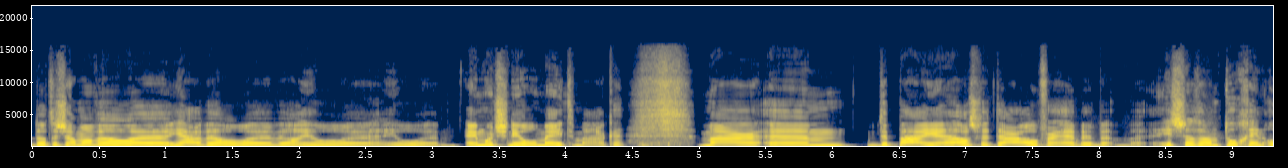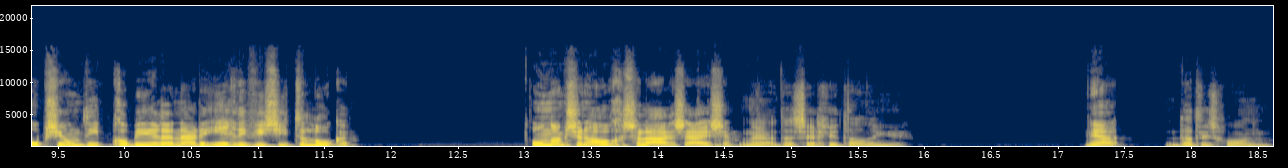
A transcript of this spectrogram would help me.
dat is allemaal wel, ja, wel, wel heel, heel emotioneel om mee te maken. Maar um, de paai, hè, als we het daarover hebben. Is dat dan toch geen optie om die proberen naar de Eredivisie te lokken? Ondanks zijn hoge salariseisen. Nou ja, dat zeg je het al, denk ik. Ja. Dat is gewoon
